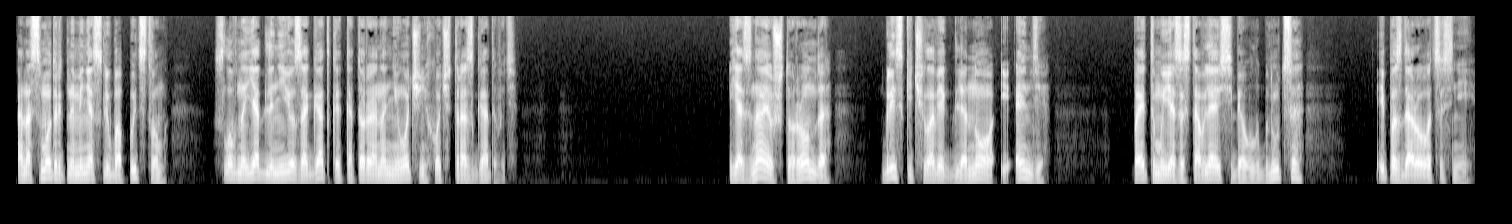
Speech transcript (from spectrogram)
она смотрит на меня с любопытством, словно я для нее загадка, которую она не очень хочет разгадывать. Я знаю, что Ронда — близкий человек для Ноа и Энди, поэтому я заставляю себя улыбнуться и поздороваться с ней.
